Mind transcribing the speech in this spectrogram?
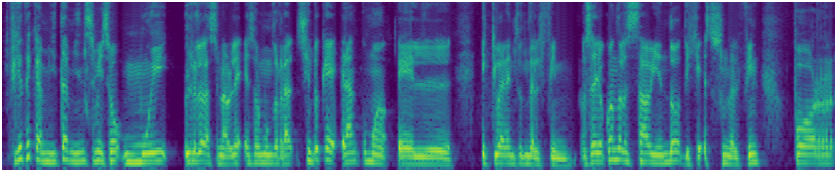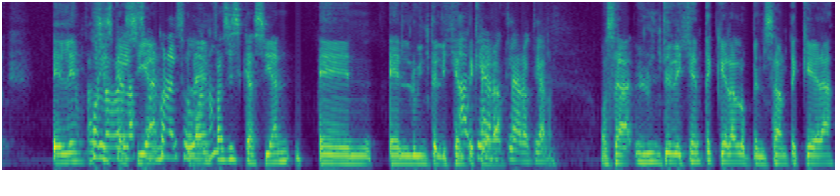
Fíjate que a mí también se me hizo muy relacionable eso al mundo real. Siento que eran como el equivalente a un delfín. O sea, yo cuando los estaba viendo dije, esto es un delfín por el énfasis que hacían, la énfasis que hacían en, en lo inteligente ah, que era. Claro, claro, claro. O sea, lo inteligente que era, lo pensante que era.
